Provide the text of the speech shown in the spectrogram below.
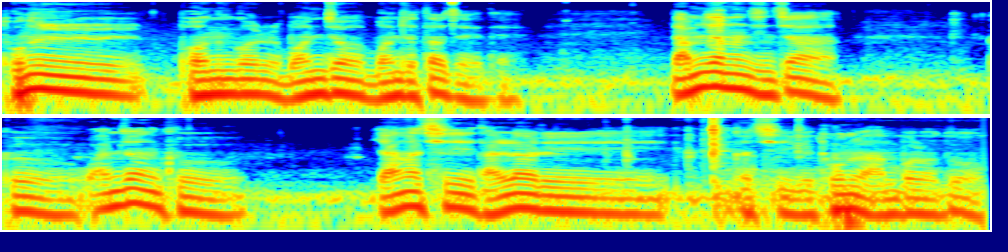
돈을 버는 거를 먼저 먼저 따져야 돼. 남자는 진짜 그 완전 그 양아치 날라리 같이 돈을 안 벌어도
